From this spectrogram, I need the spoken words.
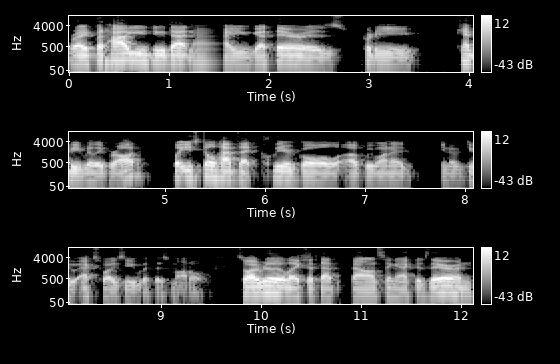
right? But how you do that and how you get there is pretty, can be really broad, but you still have that clear goal of we want to you know do xyz with this model. So i really like that that balancing act is there and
